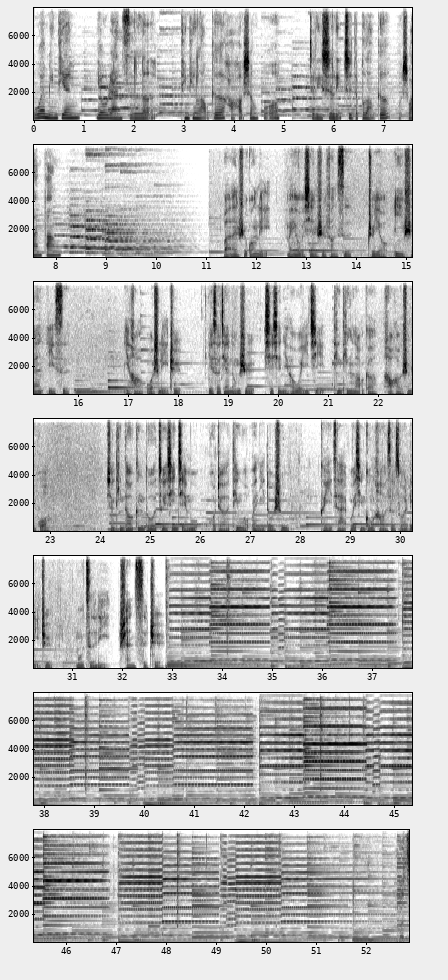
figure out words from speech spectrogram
不问明天，悠然自乐，听听老歌，好好生活。这里是理智的不老歌，我是万芳。晚安时光里没有现实放肆，只有一山一寺。你好，我是李智。夜色渐浓时，谢谢你和我一起听听老歌，好好生活。想听到更多最新节目，或者听我为你读书，可以在微信公号搜索“李志木子李山寺志”。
